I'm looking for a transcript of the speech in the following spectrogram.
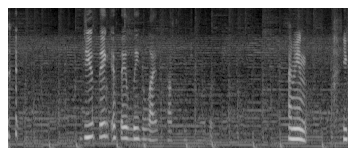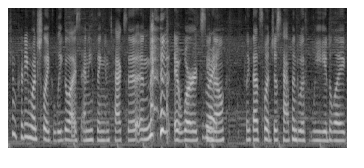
Do you think if they legalize prostitution, it would work? I mean, you can pretty much like legalize anything and tax it, and it works. You Right. know, like that's what just happened with weed. Like,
